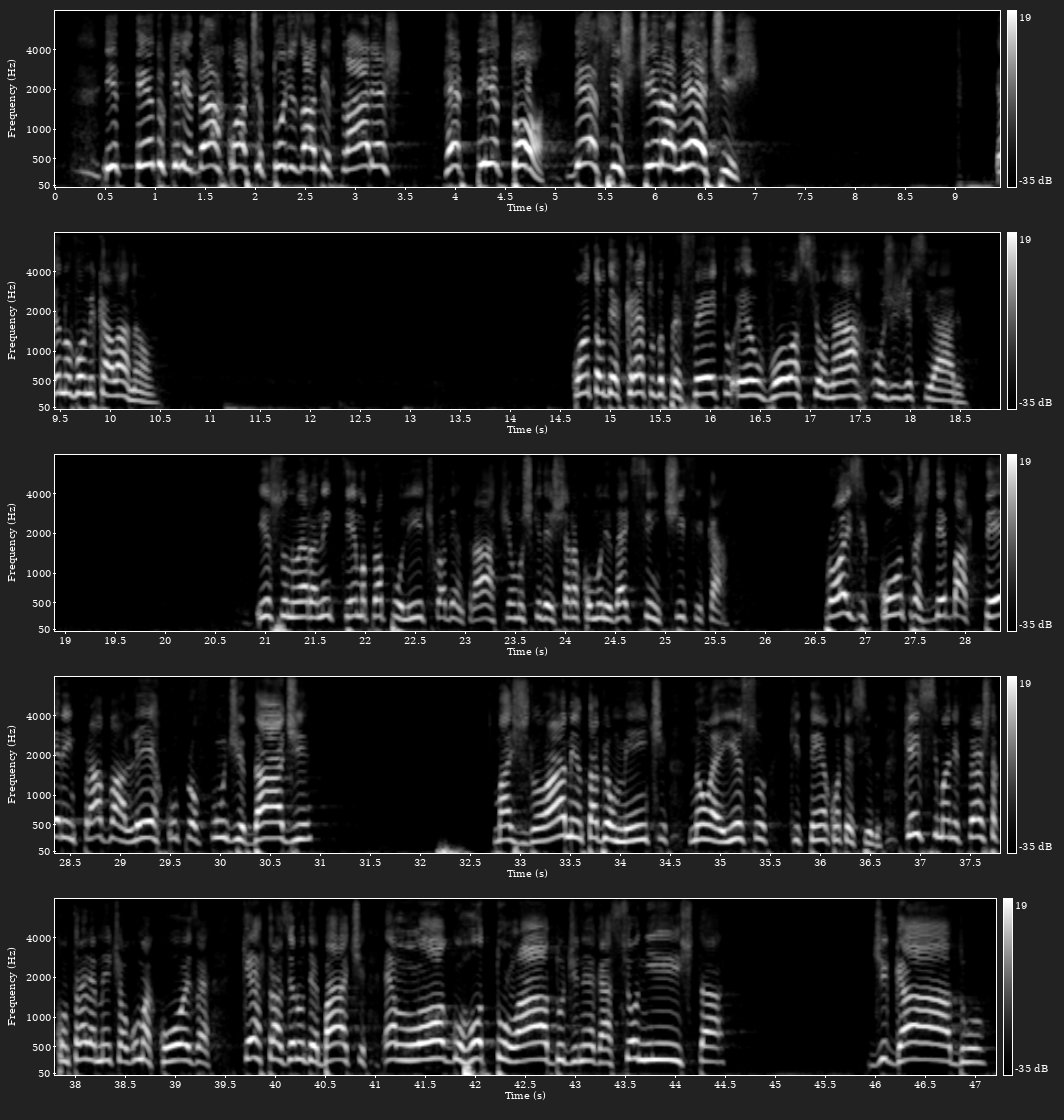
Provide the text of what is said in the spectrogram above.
e tendo que lidar com atitudes arbitrárias, repito, desses tiranetes. Eu não vou me calar, não. Quanto ao decreto do prefeito, eu vou acionar o judiciário. Isso não era nem tema para político adentrar, tínhamos que deixar a comunidade científica, prós e contras, debaterem para valer com profundidade. Mas, lamentavelmente, não é isso que tem acontecido. Quem se manifesta contrariamente a alguma coisa, quer trazer um debate, é logo rotulado de negacionista, de gado.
